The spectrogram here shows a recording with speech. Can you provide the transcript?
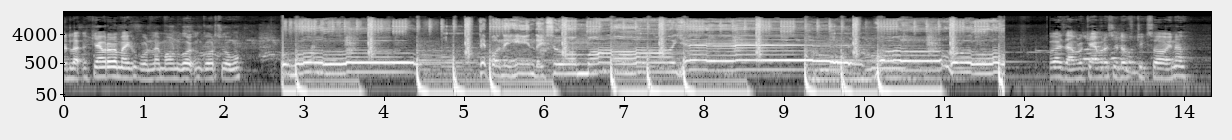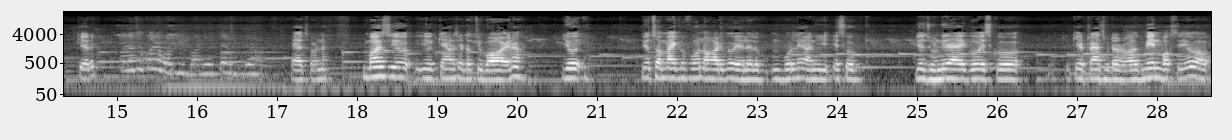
क्यामेरा र माइक्रोफोनलाई माउन्ट गर- गर्छु अब। हिँड्दैछु म हाम्रो क्यामेरा सेटअप ठिक छ होइन? के अरे? ए छोड्न। चाहिँ यो यो क्यामेरा सेटअप चाहिँ भयो होइन? यो यो छ माइक्रोफोन अगाडिको यसले बोल्ने अनि यसको यो झुन्डिरहेको यसको के ट्रान्समिटर हो? मेन बक्स हो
